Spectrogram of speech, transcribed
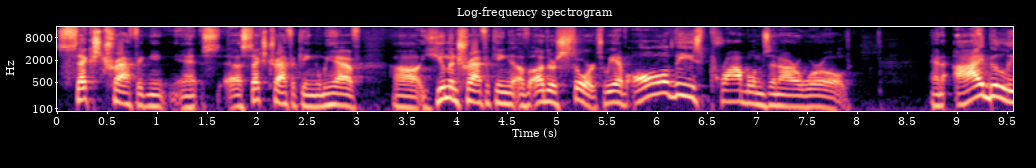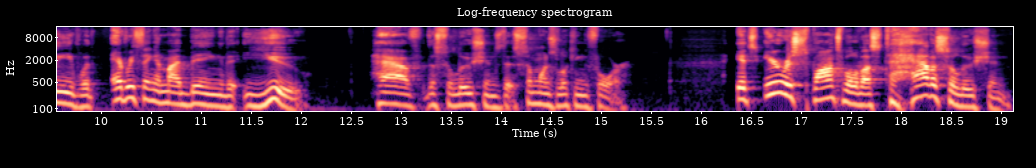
sex trafficking, uh, sex trafficking. We have uh, human trafficking of other sorts. We have all these problems in our world. And I believe with everything in my being that you have the solutions that someone's looking for. It's irresponsible of us to have a solution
